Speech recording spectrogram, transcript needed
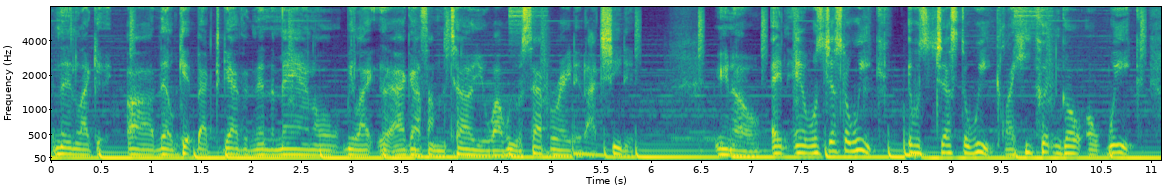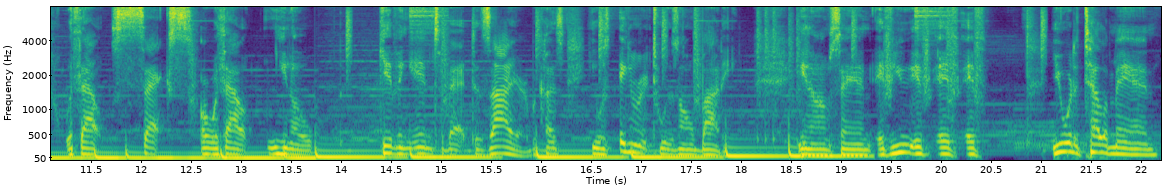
and then like uh, they'll get back together, and then the man will be like, "I got something to tell you. While we were separated, I cheated." You know, and, and it was just a week. It was just a week. Like he couldn't go a week without sex or without you know giving in to that desire because he was ignorant to his own body. You know what I'm saying? If you if if if you were to tell a man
